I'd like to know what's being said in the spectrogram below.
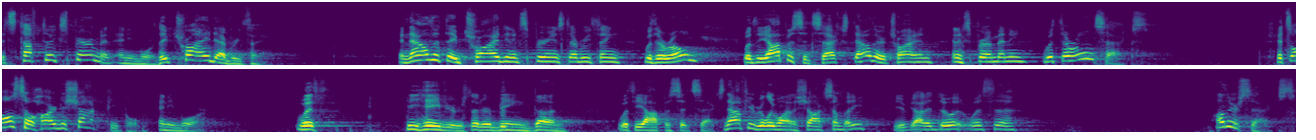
It's tough to experiment anymore. They've tried everything. And now that they've tried and experienced everything with their own, with the opposite sex, now they're trying and experimenting with their own sex. It's also hard to shock people anymore with behaviors that are being done with the opposite sex. Now, if you really want to shock somebody, you've got to do it with the other sex.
